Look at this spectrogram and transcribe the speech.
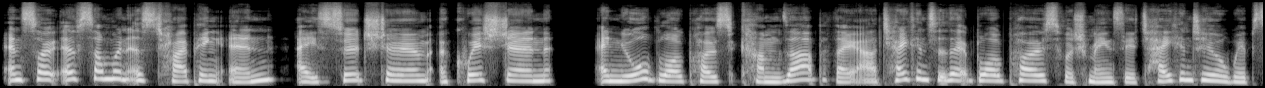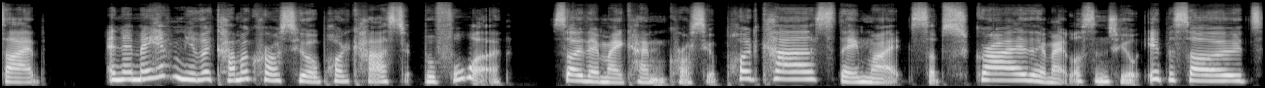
And so, if someone is typing in a search term, a question, and your blog post comes up, they are taken to that blog post, which means they're taken to your website and they may have never come across your podcast before. So they may come across your podcast, they might subscribe, they might listen to your episodes,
